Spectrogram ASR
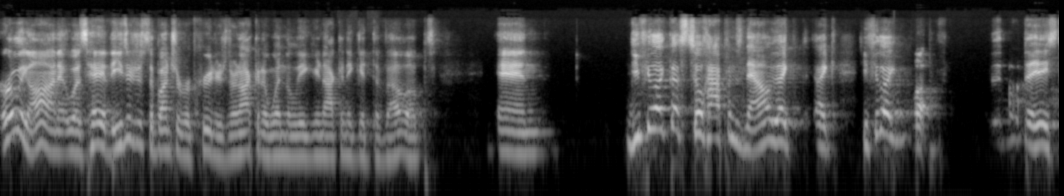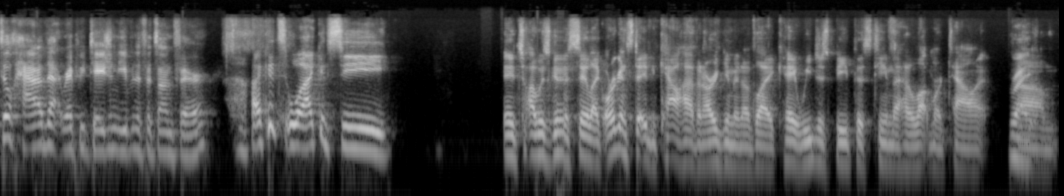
early on, it was, hey, these are just a bunch of recruiters. They're not going to win the league. You're not going to get developed. And do you feel like that still happens now? Like, like do you feel like well, they still have that reputation, even if it's unfair? I could, well, I could see. It's. I was going to say like Oregon State and Cal have an argument of like, hey, we just beat this team that had a lot more talent, right? Um,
